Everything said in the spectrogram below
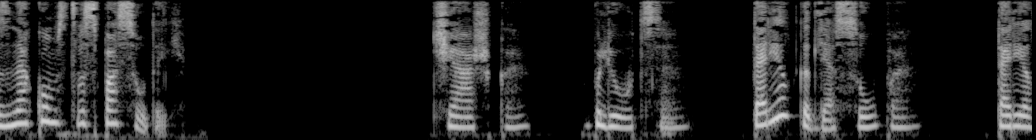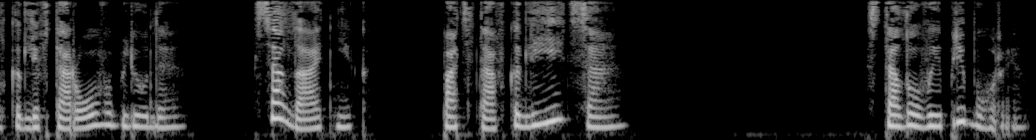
Знакомство с посудой. Чашка, блюдце, тарелка для супа, тарелка для второго блюда, салатник, подставка для яйца, столовые приборы,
